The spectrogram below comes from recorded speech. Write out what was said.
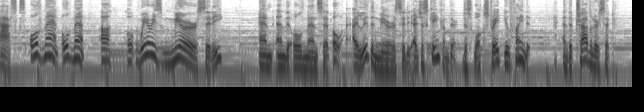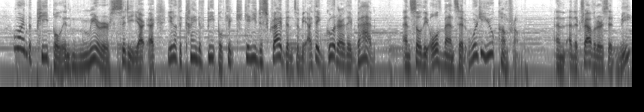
asks, Old man, old man, uh, oh, where is Mirror City? And, and the old man said, Oh, I live in Mirror City. I just came from there. Just walk straight, you'll find it. And the traveler said, Who are the people in Mirror City? Are, are, you know, the kind of people. Can, can you describe them to me? Are they good? Are they bad? And so the old man said, Where do you come from? And, and the traveler said, Me?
